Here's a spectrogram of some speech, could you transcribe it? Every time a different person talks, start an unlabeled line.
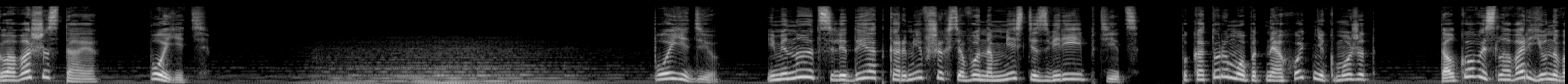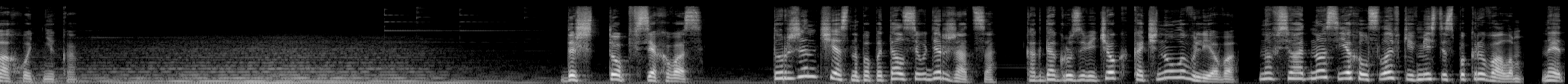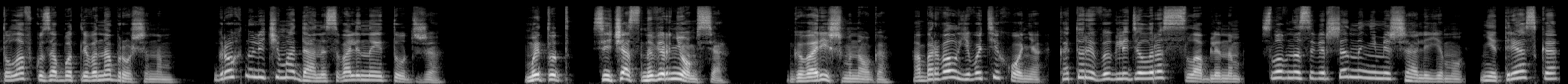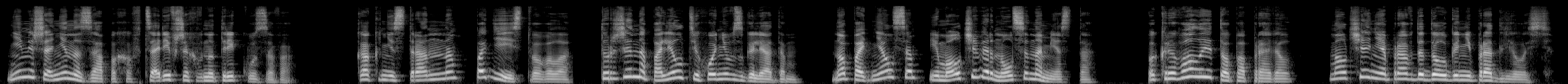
Глава шестая. Поедь. Поедью именуют следы от кормившихся в оном месте зверей и птиц, по которым опытный охотник может... Толковый словарь юного охотника.
«Да чтоб всех вас!»
Туржин честно попытался удержаться, когда грузовичок качнуло влево, но все одно съехал с лавки вместе с покрывалом, на эту лавку заботливо наброшенным. Грохнули чемоданы, сваленные тут же.
«Мы тут сейчас навернемся!»
«Говоришь много», Оборвал его Тихоня, который выглядел расслабленным, словно совершенно не мешали ему ни тряска, ни мешанина запахов, царивших внутри кузова. Как ни странно, подействовало. Туржин опалил Тихоню взглядом, но поднялся и молча вернулся на место. Покрывало и то поправил. Молчание, правда, долго не продлилось.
